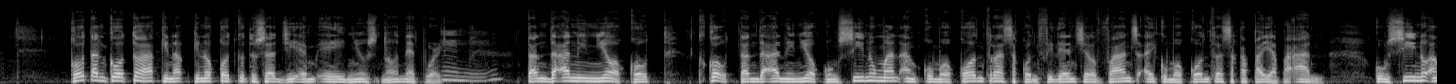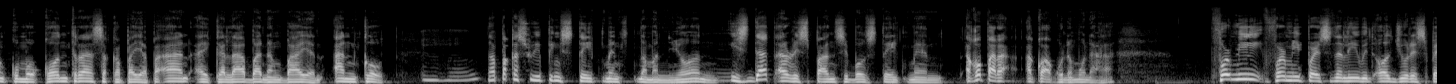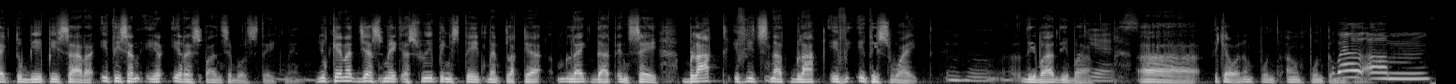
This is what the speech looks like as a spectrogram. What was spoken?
Quote unquote to ha, kinokot ko to sa GMA News no Network. Mm-hmm. Tandaan ninyo, quote, quote, tandaan ninyo kung sino man ang kumokontra sa confidential funds ay kumokontra sa kapayapaan. Kung sino ang kumokontra sa kapayapaan ay kalaban ng bayan, unquote. Napaka-sweeping statement naman yon. Is that a responsible statement? Ako para ako ako na muna ha. For me, for me personally, with all due respect to BP Sara, it is an ir- irresponsible statement. You cannot just make a sweeping statement like, like that and say black if it's not black, if it is white. Di ba? Di ba? Yes. Ah, ikaw anong punto ang punto mo? Well, um,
